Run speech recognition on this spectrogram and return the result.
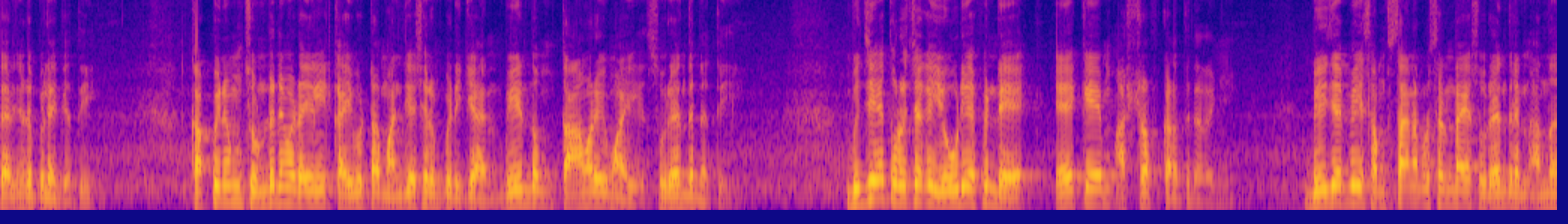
തെരഞ്ഞെടുപ്പിലേക്കെത്തി. കപ്പിനും ചുണ്ടിനുമിടയിൽ കൈവിട്ട മഞ്ചേശ്വരം പിടിക്കാൻ വീണ്ടും താമരയുമായി സുരേന്ദ്രനെത്തി. വിജയ തുറച്ചക്ക് യു ഡി എഫിന്റെ എ കെ എം അഷ്റഫ് കളത്തിലിറങ്ങി. ബി ജെ പി സംസ്ഥാന പ്രസിഡന്റായ സുരേന്ദ്രൻ അന്ന്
